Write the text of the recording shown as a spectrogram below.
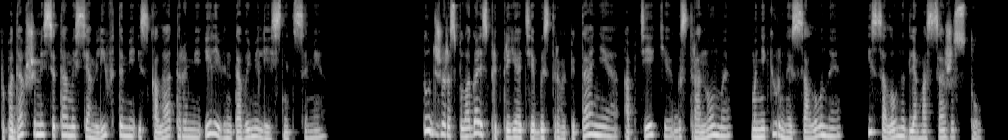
попадавшимися там и сям лифтами, эскалаторами или винтовыми лестницами. Тут же располагались предприятия быстрого питания, аптеки, гастрономы, маникюрные салоны и салоны для массажа стоп.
